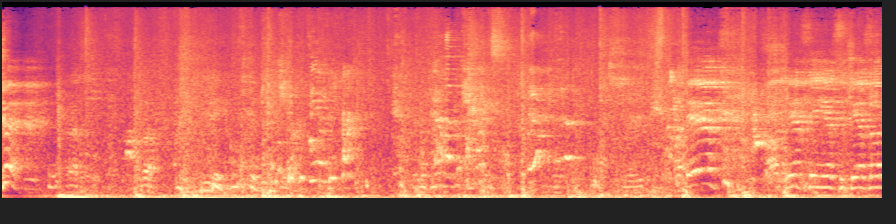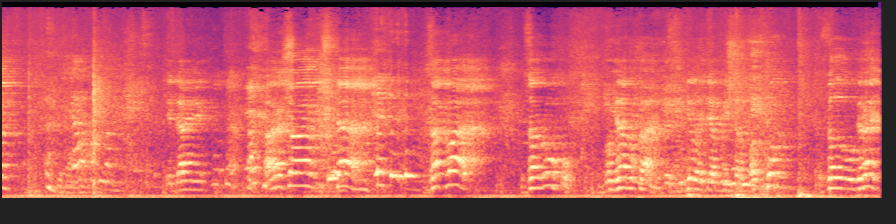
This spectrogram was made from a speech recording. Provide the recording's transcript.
Джой! Раз, два, Матея! Молодец, Денис, и Чезар. Я вам И дальник. Хорошо. Так. Захват за руку двумя руками. То есть вы делаете обычно подскок, с головы убираете,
